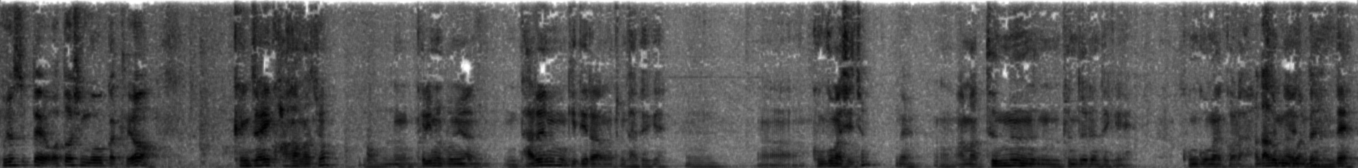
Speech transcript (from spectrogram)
보셨을 때 어떠신 것 같아요? 굉장히 과감하죠. 음, 그림을 보면 음, 다른 길이랑은 좀 다르게 어, 궁금하시죠? 네. 어, 아마 듣는 분들은 되게 궁금할 거라 아, 나도 생각이 궁금한데?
